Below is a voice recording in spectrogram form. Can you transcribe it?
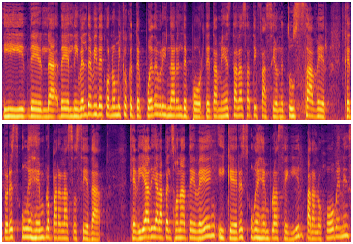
y del nivel de vida económico que te puede brindar el deporte, también está la satisfacción de tú saber que tú eres un ejemplo para la sociedad, que día a día la persona te ven y que eres un ejemplo a seguir para los jóvenes,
